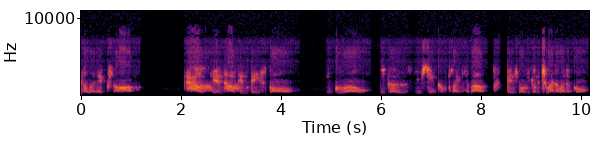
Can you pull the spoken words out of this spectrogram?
analytics. Um, how can how can baseball grow? Because you've seen complaints about baseball becoming too analytical.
